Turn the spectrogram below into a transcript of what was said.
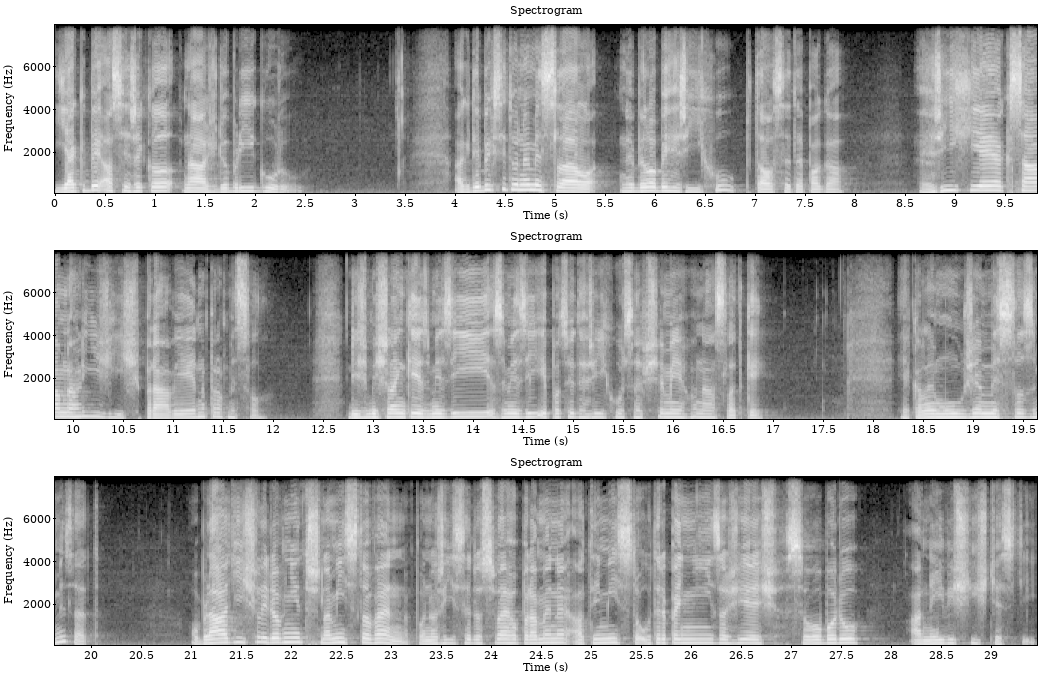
jak by asi řekl náš dobrý guru. A kdybych si to nemyslel, nebylo by hříchu? ptal se Tepaga. Hřích je, jak sám nahlížíš, právě jen promysl. Když myšlenky zmizí, zmizí i pocit hříchu se všemi jeho následky. Jak ale může mysl zmizet? Obrátíš-li dovnitř na místo ven, ponoří se do svého pramene a ty místo utrpení zažiješ svobodu a nejvyšší štěstí.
